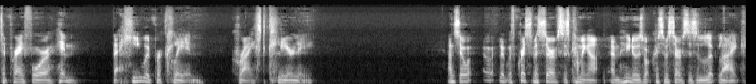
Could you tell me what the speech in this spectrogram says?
to pray for him that he would proclaim Christ clearly. And so, uh, look, with Christmas services coming up, um, who knows what Christmas services will look like?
